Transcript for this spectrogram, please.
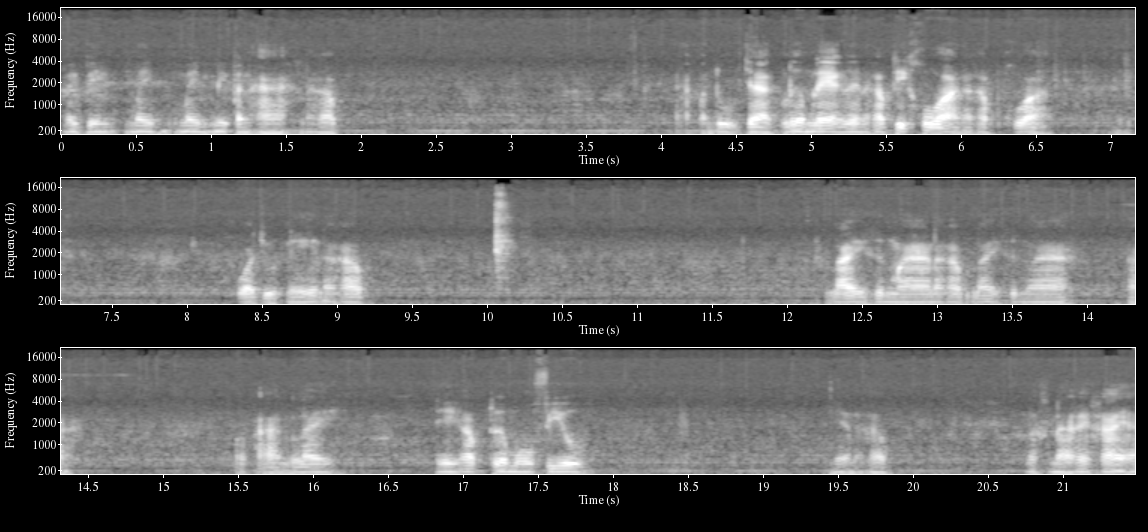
ไม่เป็นไม่ไม่ไมีปัญหานะครับมาดูจากเริ่มแรกเลยนะครับ ที่ขั้วนะครับขั้วขั้วจุดนี้นะครับ ไล่ขึ้นมานะครับ ไล่ขึ้นมาอมาผ่านไล่นี่ครับเทอร์โมฟิลเนี่ยนะครับ ลักษณะคล้ายๆ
